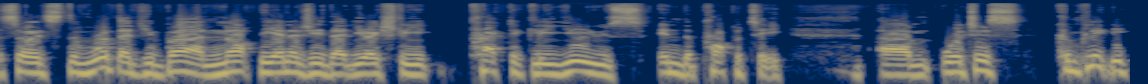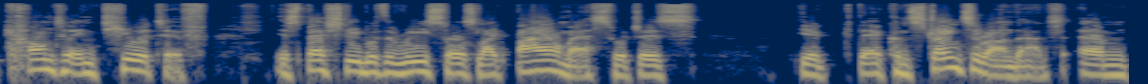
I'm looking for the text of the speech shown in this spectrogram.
So it's the wood that you burn, not the energy that you actually practically use in the property, um, which is completely counterintuitive, especially with a resource like biomass, which is you know, there are constraints around that. Um,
